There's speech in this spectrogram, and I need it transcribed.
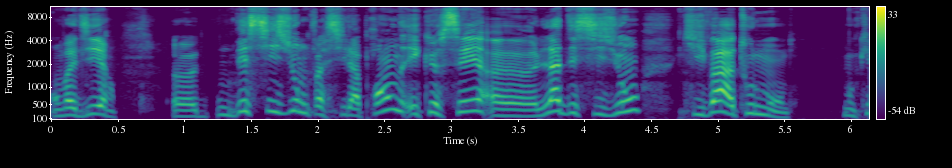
on va dire, euh, une décision facile à prendre et que c'est euh, la décision qui va à tout le monde. Ok?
